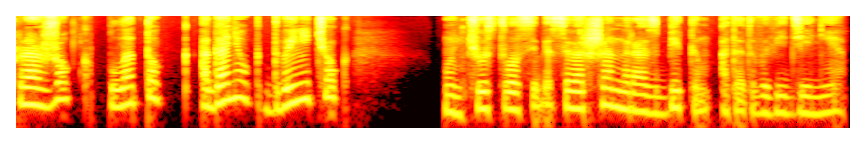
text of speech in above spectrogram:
рожок, платок, огонек, двойничок — он чувствовал себя совершенно разбитым от этого видения.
